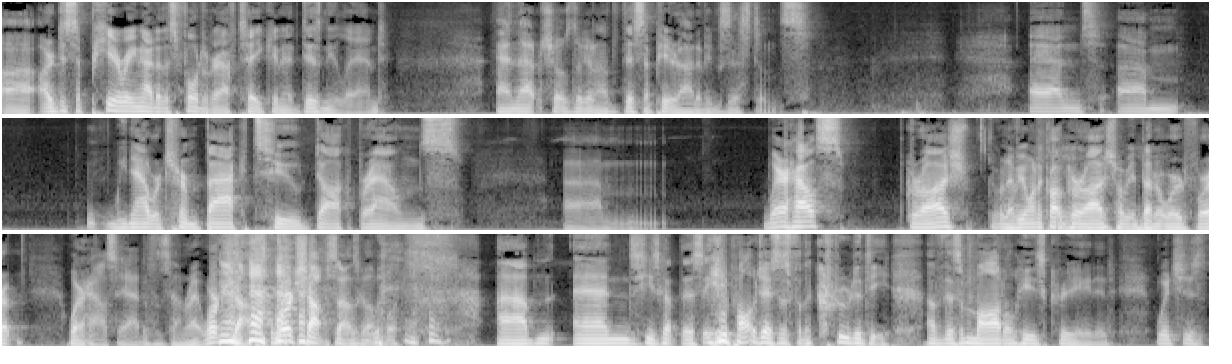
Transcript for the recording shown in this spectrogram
uh, are disappearing out of this photograph taken at Disneyland. And that shows they're going to disappear out of existence. And um, we now return back to Doc Brown's um, warehouse, garage, whatever you want to call it. Garage, probably a better word for it. Warehouse, yeah, doesn't sound right. Workshop, workshop. I was going for. Um, and he's got this. He apologizes for the crudity of this model he's created, which is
